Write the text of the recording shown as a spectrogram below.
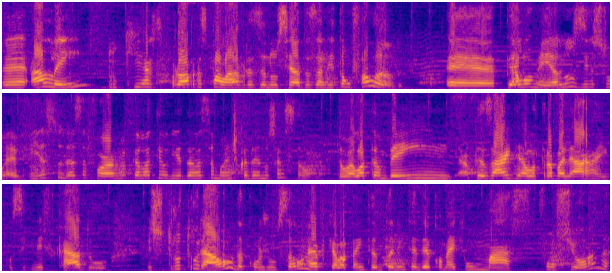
é, além do que as próprias palavras enunciadas ali estão falando. É, pelo menos isso é visto dessa forma pela teoria da semântica da enunciação. Então ela também, apesar de ela trabalhar com o significado estrutural da conjunção, né, porque ela está tentando entender como é que um mas funciona,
